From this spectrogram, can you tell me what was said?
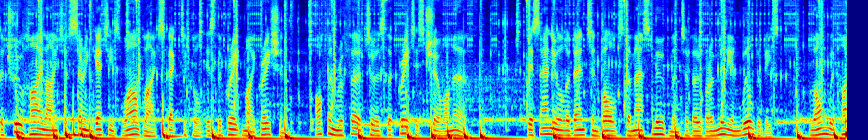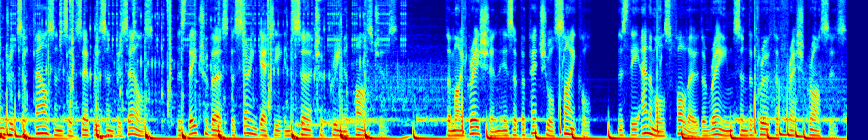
the true highlight of Serengeti's wildlife spectacle is the Great Migration, often referred to as the greatest show on Earth. This annual event involves the mass movement of over a million wildebeest, along with hundreds of thousands of zebras and gazelles, as they traverse the Serengeti in search of greener pastures. The migration is a perpetual cycle, as the animals follow the rains and the growth of fresh grasses.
